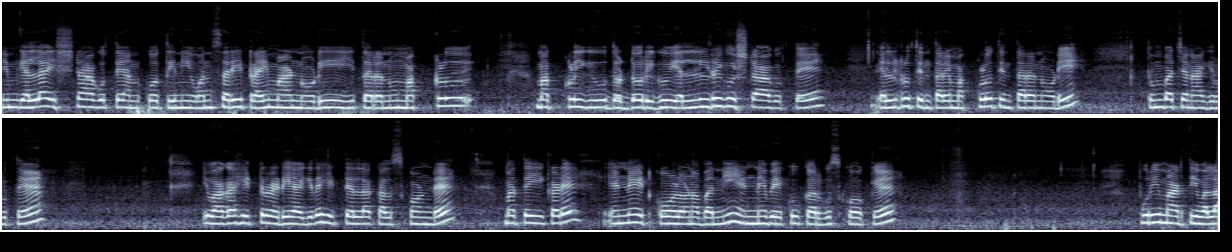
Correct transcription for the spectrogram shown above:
ನಿಮಗೆಲ್ಲ ಇಷ್ಟ ಆಗುತ್ತೆ ಅನ್ಕೋತೀನಿ. ಒಂದು ಸರಿ ಟ್ರೈ ಮಾಡಿ ನೋಡಿ, ಈ ಥರನೂ ಮಕ್ಕಳು ಮಕ್ಕಳಿಗೂ ದೊಡ್ಡವರಿಗೂ ಎಲ್ರಿಗೂ ಇಷ್ಟ ಆಗುತ್ತೆ. ಎಲ್ಲರೂ ತಿಂತಾರೆ ಮಕ್ಕಳು ತಿಂತಾರೆ ನೋಡಿ. ತುಂಬ ಚೆನ್ನಾಗಿರುತ್ತೆ. ಇವಾಗ ಹಿಟ್ಟು ರೆಡಿಯಾಗಿದೆ ಹಿಟ್ಟೆಲ್ಲ ಕಲಸ್ಕೊಂಡೆ. ಮತ್ತು ಈ ಕಡೆ ಎಣ್ಣೆ ಇಟ್ಕೊಳ್ಳೋಣ ಬನ್ನಿ, ಎಣ್ಣೆ ಬೇಕು ಕರಗಿಸ್ಕೋಕೆ. ಪುರಿ ಮಾಡ್ತೀವಲ್ಲ,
